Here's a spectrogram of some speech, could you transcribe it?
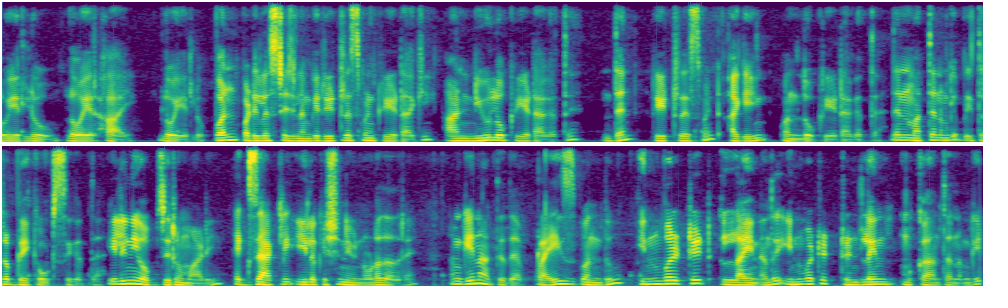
lower low lower high lower low one particular stage ನಮಗೆ ರೀಟ್ರೇಸ್ಮೆಂಟ್ ಕ್ರಿಯೇಟ್ ಆಗಿ, ಆ ನ್ಯೂ ಲೋ ಕ್ರಿಯೇಟ್ ಆಗುತ್ತೆ. ದೆನ್ ರೀಟ್ರೇಸ್ಮೆಂಟ್ ಅಗೈನ್ ಒಂದು ಲೋ ಕ್ರಿಯೇಟ್ ಆಗುತ್ತೆ. ದೆನ್ ಮತ್ತೆ ನಮಗೆ ಈ ಥರ ಬ್ರೇಕ್ಔಟ್ ಸಿಗುತ್ತೆ. ಇಲ್ಲಿ ನೀವು ಅಬ್ಸರ್ವ್ ಮಾಡಿ ಎಕ್ಸಾಕ್ಟ್ಲಿ ಈ ಲೊಕೇಶನ್ ನೀವು ನೋಡೋದಾದ್ರೆ, ನಮ್ಗೆ ಏನಾಗ್ತದೆ ಪ್ರೈಸ್ ಬಂದು ಇನ್ವರ್ಟೆಡ್ ಲೈನ್ ಅಂದರೆ ಇನ್ವರ್ಟೆಡ್ ಟ್ರೆಂಡ್ ಲೈನ್ ಮುಖಾಂತರ ನಮಗೆ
